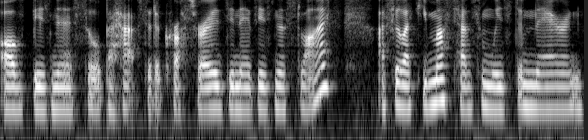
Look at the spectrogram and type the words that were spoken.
of business or perhaps at a crossroads in their business life? I feel like you must have some wisdom there. And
